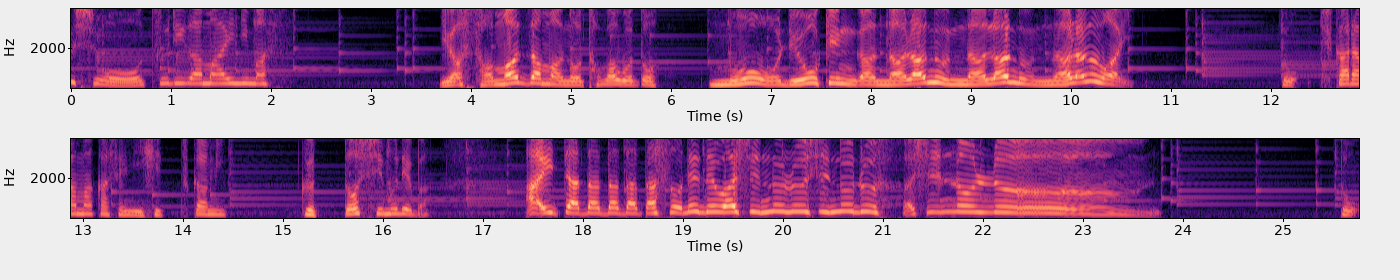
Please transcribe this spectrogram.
々お釣りが参ります。いやさまざまのたわごともう猟犬がならぬならぬならぬわい。力任せにひっつかみぐっとしむれば「あいたたたたたそれでは死ぬる死ぬる死ぬる」と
